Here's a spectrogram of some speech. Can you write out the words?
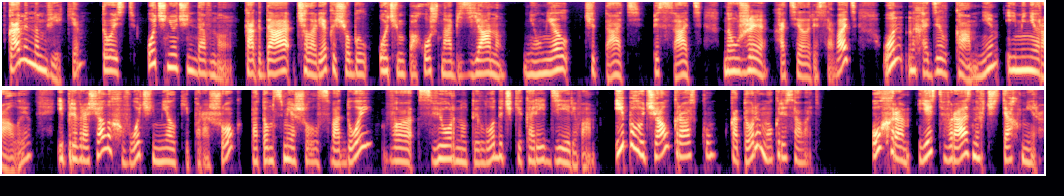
В каменном веке, то есть очень-очень давно, когда человек еще был очень похож на обезьяну, не умел читать, писать, но уже хотел рисовать, он находил камни и минералы и превращал их в очень мелкий порошок, потом смешивал с водой в свернутой лодочке коре дерева и получал краску, которой мог рисовать. Охра есть в разных частях мира.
